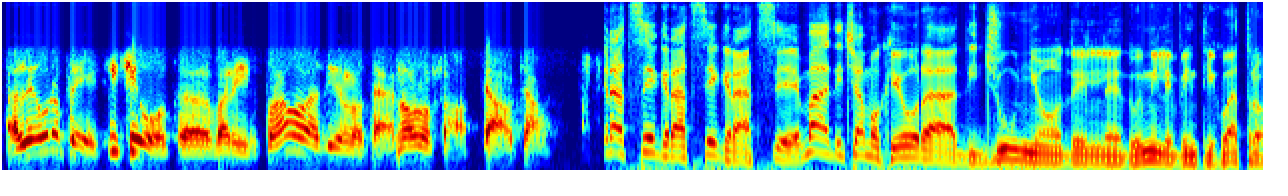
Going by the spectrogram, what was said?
alle europee chi ci vota, Varin? Prova a dirlo te, non lo so. Ciao, ciao. Grazie, grazie, grazie. Ma diciamo che ora di giugno del 2024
